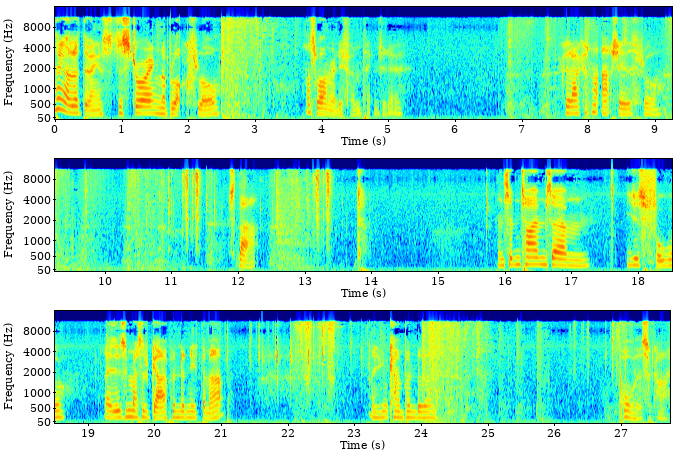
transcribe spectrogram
thing I love doing is destroying the block floor. That's one really fun thing to do. Because like it's not actually this floor. It's that. And sometimes um just fall. Like there's a massive gap underneath the map. And you can camp under there. Oh, there's a guy.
